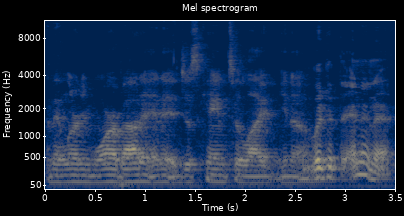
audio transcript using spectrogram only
and then learning more about it, and it just came to like you know, Look at the internet.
